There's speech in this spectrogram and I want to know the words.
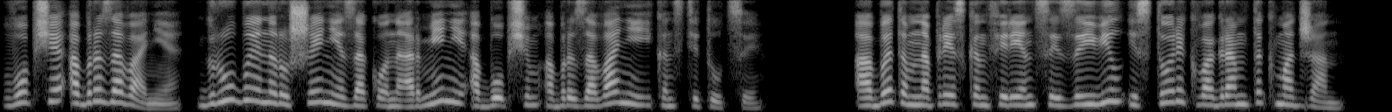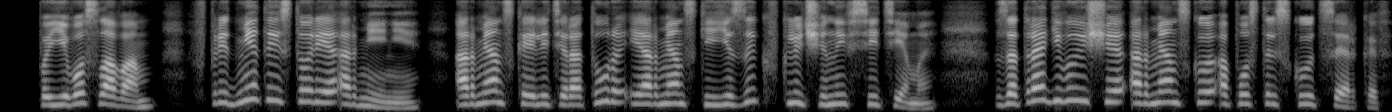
в общее образование, грубое нарушение закона Армении об общем образовании и Конституции. Об этом на пресс-конференции заявил историк Ваграм Такмаджан. По его словам, в предметы история Армении, армянская литература и армянский язык включены все темы, затрагивающие армянскую апостольскую церковь,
